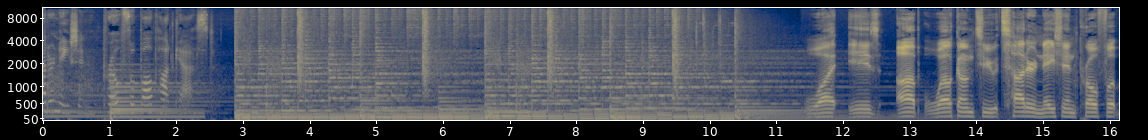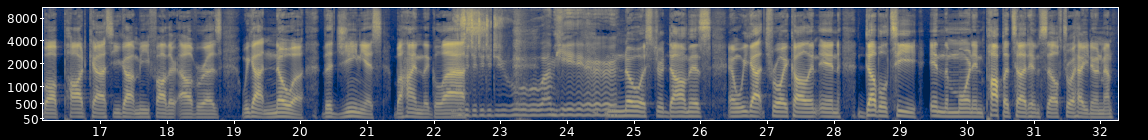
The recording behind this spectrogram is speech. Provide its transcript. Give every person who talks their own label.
Speaker 1: Tutter Nation Pro Football Podcast.
Speaker 2: What is up? Welcome to Tutter Nation Pro Football Podcast. You got me, Father Alvarez. We got Noah, the genius behind the glass.
Speaker 3: I'm here.
Speaker 2: Noah Stradamus, and we got Troy calling in double T in the morning. Papa Tud himself. Troy, how you doing, man?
